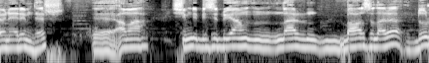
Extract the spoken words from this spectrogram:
önerimdir. E, ama şimdi bizi duyanlar bazıları dur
